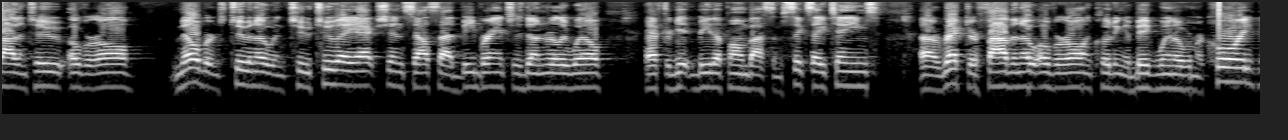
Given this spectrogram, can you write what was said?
5 and 2 overall. Melbourne's 2 0 in 2 2A action. Southside Bee Branch has done really well after getting beat up on by some 6A teams. Uh, Rector 5 0 overall, including a big win over McCrory.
